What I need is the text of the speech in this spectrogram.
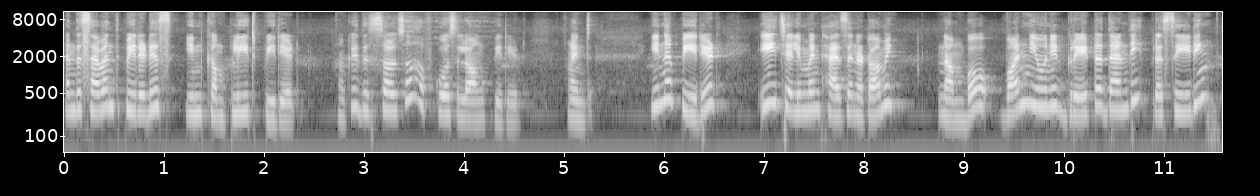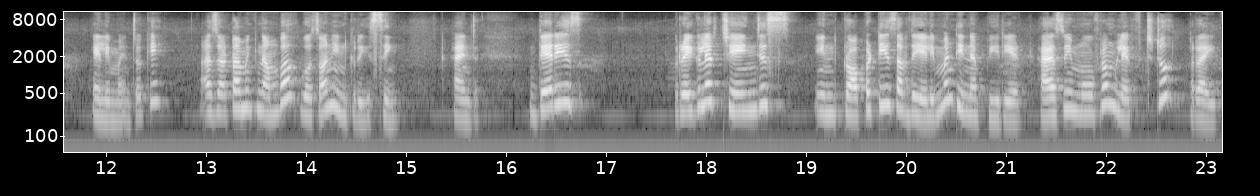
And the seventh period is incomplete period. Okay this is also of course a long period. And in a period each element has an atomic number one unit greater than the preceding element. Okay as atomic number goes on increasing. And there is regular changes in properties of the element in a period as we move from left to right.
